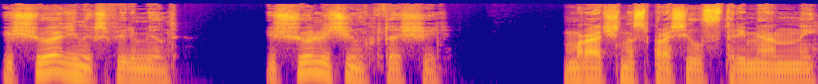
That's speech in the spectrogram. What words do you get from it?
еще один эксперимент? Еще личинку тащить?» — мрачно спросил стремянный.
